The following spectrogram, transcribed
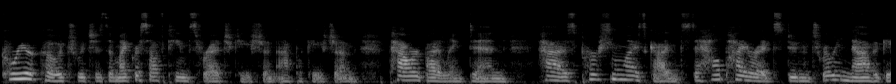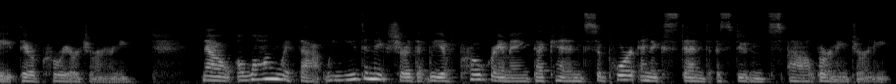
Career Coach, which is a Microsoft Teams for Education application powered by LinkedIn, has personalized guidance to help higher ed students really navigate their career journey. Now, along with that, we need to make sure that we have programming that can support and extend a student's uh, learning journey.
